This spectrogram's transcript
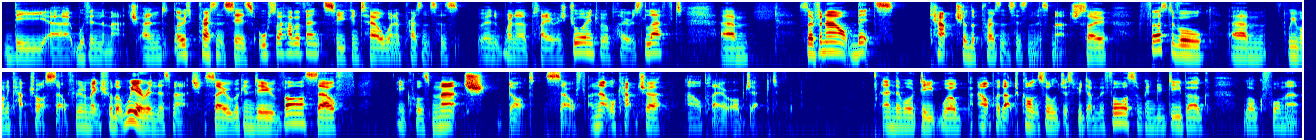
the uh, within the match, and those presences also have events, so you can tell when a presence has when, a player has joined, when a player has left. Um, so for now, let's capture the presences in this match. So first of all, um, we want to capture ourselves. We want to make sure that we are in this match. So we're going to do var self equals match dot self, and that will capture our player object and then we'll, we'll output that to console just we done before. So we're going to do debug, log format,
